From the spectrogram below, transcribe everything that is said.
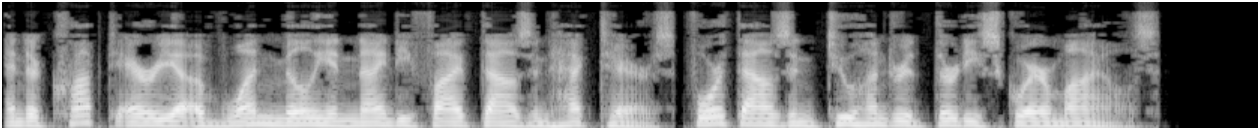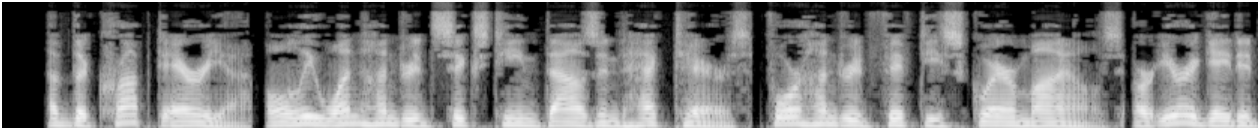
and a cropped area of 1,095,000 hectares 4,230 square miles. Of the cropped area, only 116,000 hectares 450 square miles are irrigated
